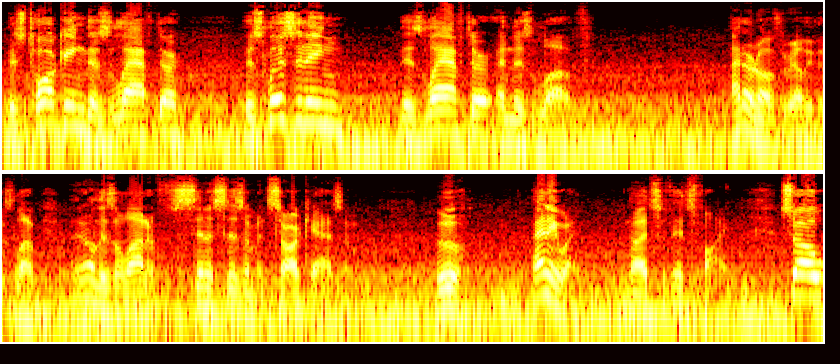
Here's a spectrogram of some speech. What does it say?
There's talking, there's laughter, there's listening, there's laughter, and there's love. I don't know if really there's love. I know there's a lot of cynicism and sarcasm. Ugh. Anyway, no, it's it's fine. So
